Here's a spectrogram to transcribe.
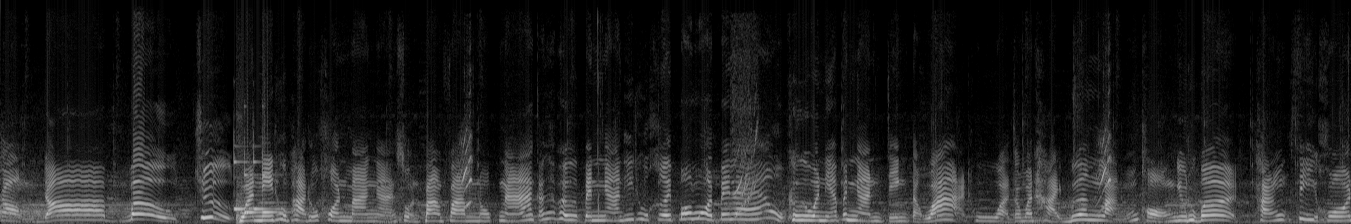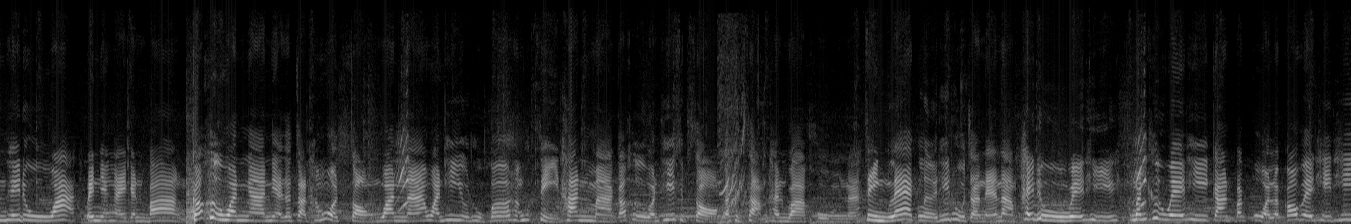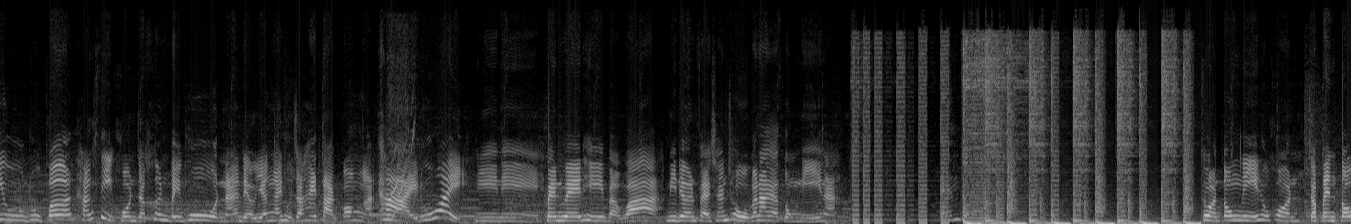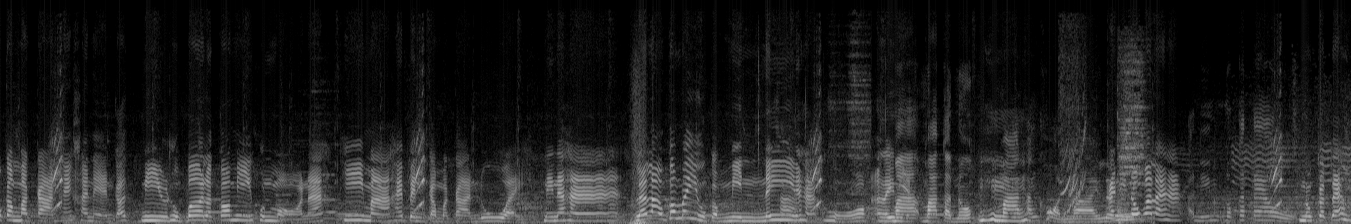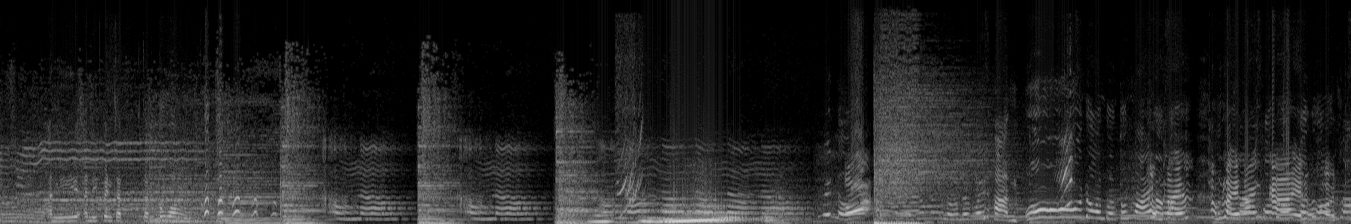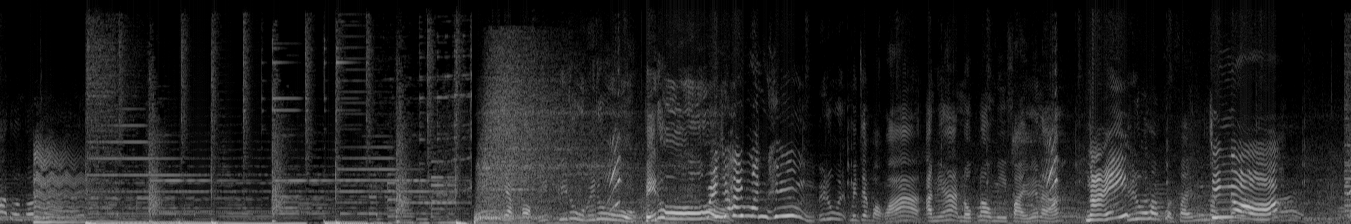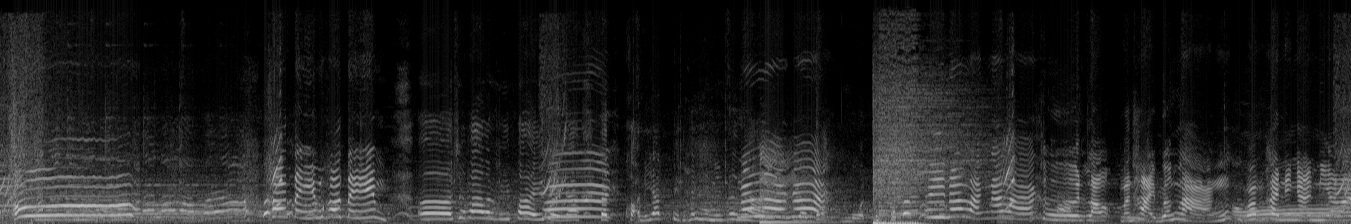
ช่องดับเบิ อวันนี้ทูพาทุกคนมางานสวนปาล์มฟาร์มนกนะ ก็คือเป็นงานที่ทูเคยโปรโมทไปแล้ว คือวันนี้เป็นงานจริง แต่ว่าทูอะจะมาถ่ายเบื้องหลังของยูทูบเบอร์ทั้ง 4 คนให้ดูว่าเป็นยังไงกันบ้าง ก็คือวันงานเนี่ยจะจัดทั้งหมด 2 วันนะ วันที่ยูทูบเบอร์ทั้ง 4 ท่านมาก็คือวันที่ 12 กับ 13 ธันวาคมนะ สิ่งแรกเลยที่ทูจะแนะนำให้ดูเวที มันคือเวทีการประกวดแล้วก็เวทีที่ยูทูบเบอร์ทั้ง 4 คนจะขึ้นไปพูดนะ เดี๋ยวยังไงทูจะให้ตากล้องอะถ่ายด้วยนี่นี่เป็นเวทีแบบว่ามีเดินแฟชั่นโชว์ก็น่าจะตรงนี้นะ ส่วนตรงนี้ทุกคนจะเป็นโต๊ะกรรมการให้คะแนนก็มียูทูบเบอร์แล้วก็มีคุณหมอนะ ที่มาให้เป็นกรรมการด้วยนี่นะคะแล้วเราก็มาอยู่กับมินนี่นะคะโอ้โหอะไรมาเนี่ยมากับนก มาทั้งขอนไม้เลยอันนี้นกอะไรฮะอันนี้นกกระแต้วนกกระแต้ว เอออันนี้อันนี้เป็นกระกระต้วง นเนี้ยนกเรามีไฟด้วยนะ ไหนพี่ทูลองกดไฟนี่ยจริงเหรอใช่โอ้น่ารักไหมอะเข้าตีมเข้าตีม เออใช่ป่ะมันมีไฟสวยงามแต่ขออนุญาตปิดให้นิดนึงน่านะรักอะเดี๋ยวแบตหมดเฮ้ยน่ารักน่ารักคือเรามาถ่ายเบื้องหลังอ๋อ ว่าภายในงานมีอะไร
